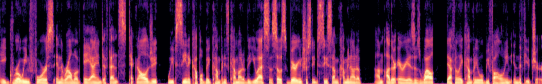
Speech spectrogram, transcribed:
a growing force in the realm of AI and defense technology. We've seen a couple big companies come out of the US, so it's very interesting to see some coming out of um, other areas as well. Definitely a company we'll be following in the future.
